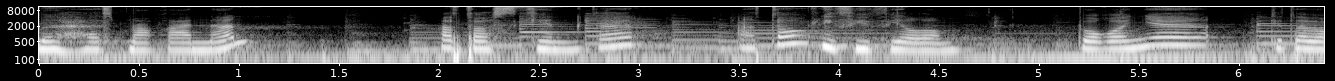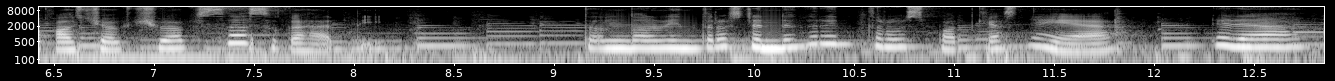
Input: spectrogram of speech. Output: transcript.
bahas makanan, atau skincare, atau review film. Pokoknya kita bakal cuap-cuap sesuka hati. Tontonin terus dan dengerin terus podcastnya ya. Dadah!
